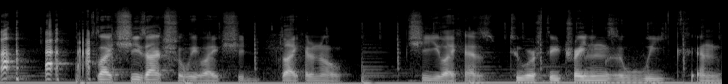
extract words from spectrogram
like she's actually like she like I don't know, she like has two or three trainings a week, and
